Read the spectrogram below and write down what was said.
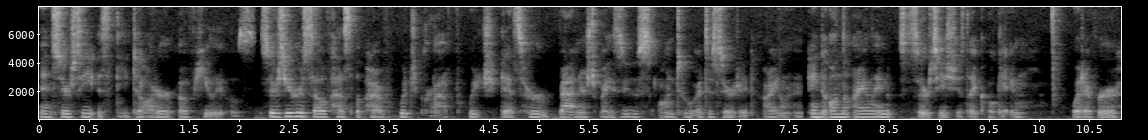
and Circe is the daughter of Helios. Circe herself has the power of witchcraft which gets her banished by Zeus onto a deserted island and on the island Circe she's like okay whatever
